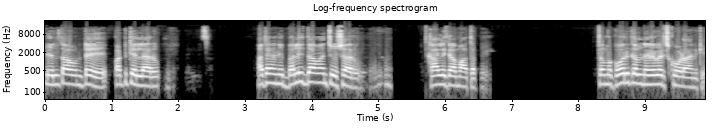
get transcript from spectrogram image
వెళ్తా ఉంటే పట్టుకెళ్ళారు. అతనిని బలిద్దామని చూశారు కాళికామాతకు తమ కోరికలు నెరవేర్చుకోవడానికి.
